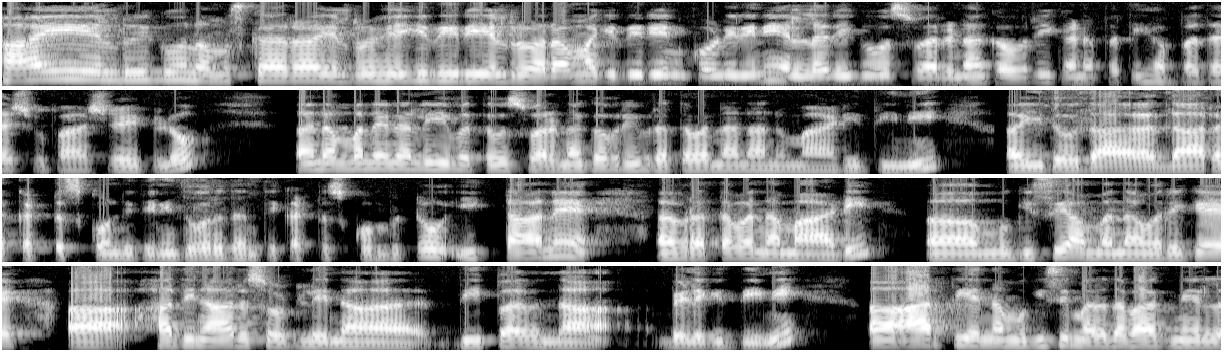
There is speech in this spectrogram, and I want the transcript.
ಹಾಯ್ ಎಲ್ರಿಗೂ ನಮಸ್ಕಾರ. ಎಲ್ಲರೂ ಹೇಗಿದ್ದೀರಿ? ಎಲ್ಲರೂ ಆರಾಮಾಗಿದ್ದೀರಿ ಅನ್ಕೊಂಡಿದೀನಿ. ಎಲ್ಲರಿಗೂ ಸ್ವರ್ಣ ಗೌರಿ ಗಣಪತಿ ಹಬ್ಬದ ಶುಭಾಶಯಗಳು. ನಮ್ಮ ನಮ್ಮನೆಯಲ್ಲಿ ಇವತ್ತು ಸ್ವರ್ಣ ಗೌರಿ ವ್ರತವನ್ನ ನಾನು ಮಾಡಿದ್ದೀನಿ. ಇದು ದಾ- ದಾರ ಕಟ್ಟಿಸ್ಕೊಂಡಿದ್ದೀನಿ, ದೂರದಂತೆ ಕಟ್ಟಿಸ್ಕೊಂಡ್ಬಿಟ್ಟು ಈಗ ತಾನೇ ವ್ರತವನ್ನ ಮಾಡಿ ಮುಗಿಸಿ ಅಮ್ಮನವರಿಗೆ ಹದಿನಾರು ಸೊಡ್ಲಿನ ದೀಪವನ್ನ ಬೆಳಗಿದ್ದೀನಿ. ಆರತಿಯನ್ನ ಮುಗಿಸಿ ಮರದ ಎಲ್ಲ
